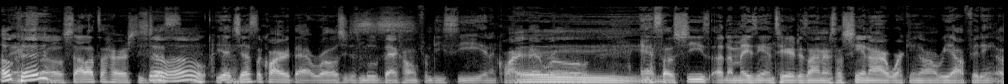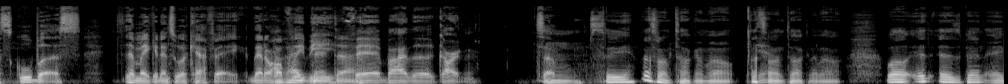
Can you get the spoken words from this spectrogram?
Okay. And so shout out to her. She Shout just, out. yeah, just acquired that role. She just moved back home from DC and acquired that role. And so she's an amazing interior designer. So she and I are working on re-outfitting a school bus to make it into a cafe that'll hopefully like be that, uh, fed by the garden. So Mm, see, that's what I'm talking about. That's Yeah. what I'm talking about. Well, it has been a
